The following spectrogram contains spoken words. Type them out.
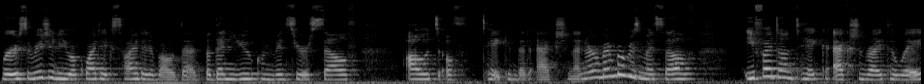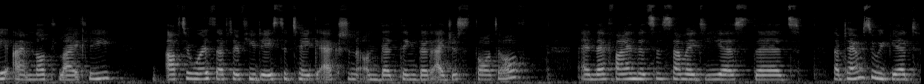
Whereas originally you were quite excited about that, but then you convince yourself out of taking that action. And I remember with myself, if I don't take action right away, I'm not likely afterwards, after a few days, to take action on that thing that I just thought of. And I find that some ideas that sometimes we get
